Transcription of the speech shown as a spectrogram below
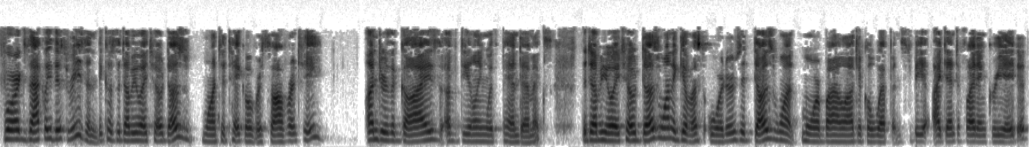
for exactly this reason, because the WHO does want to take over sovereignty under the guise of dealing with pandemics. The WHO does want to give us orders. It does want more biological weapons to be identified and created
